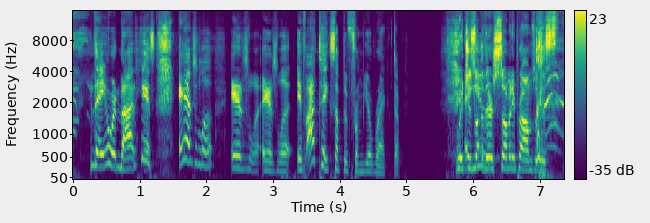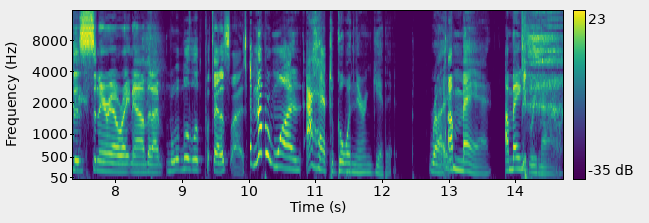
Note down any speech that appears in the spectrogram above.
they were not his. Angela, Angela, Angela. If I take something from your rectum, Which And is you- there's so many problems with this this scenario right now that I'm we'll, we'll put that aside. number one, I had to go in there and get it. Right. I'm mad. I'm angry now.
